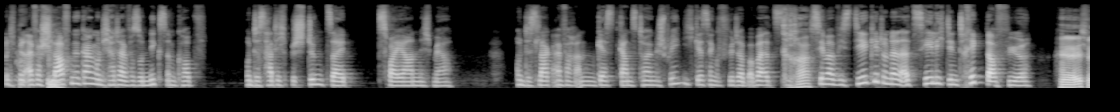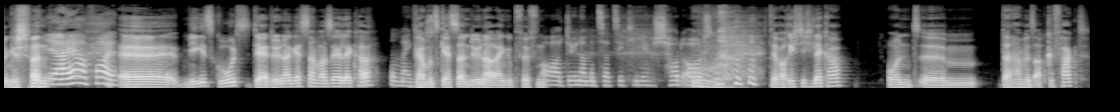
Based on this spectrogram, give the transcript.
Und ich bin einfach schlafen gegangen und ich hatte einfach so nix im Kopf. Und das hatte ich bestimmt seit zwei Jahren nicht mehr. Und es lag einfach an gest ganz tollen Gesprächen, die ich gestern geführt habe. Aber erzähl, Krass. erzähl mal, wie es dir geht und dann erzähle ich den Trick dafür. Ja, ich bin gespannt. Ja, ja, voll. Äh, mir geht's gut. Der Döner gestern war sehr lecker. Oh mein Gott. Wir haben uns gestern Döner reingepfiffen. oh, Döner mit Tzatziki. Shoutout. Uh, der war richtig lecker. Und ähm, dann haben wir uns abgefuckt.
